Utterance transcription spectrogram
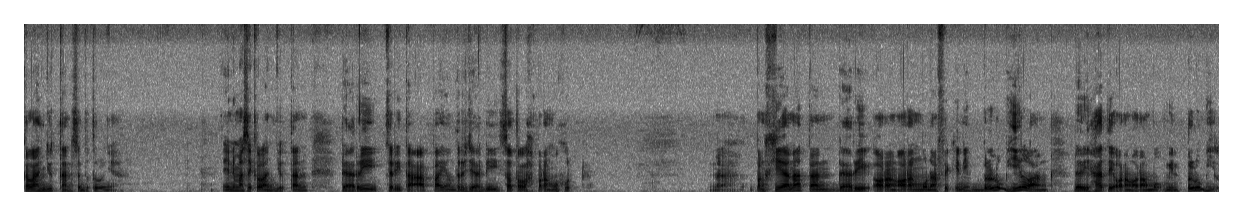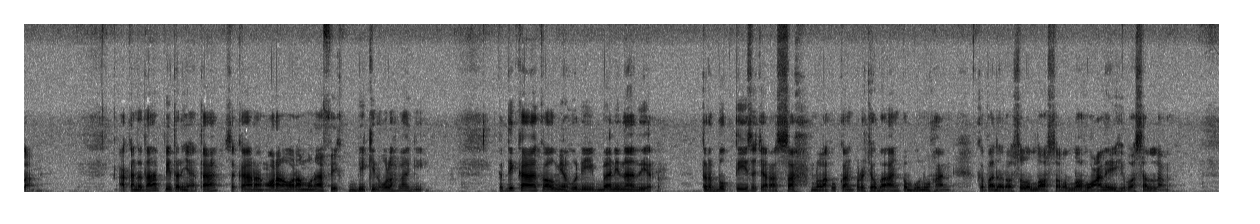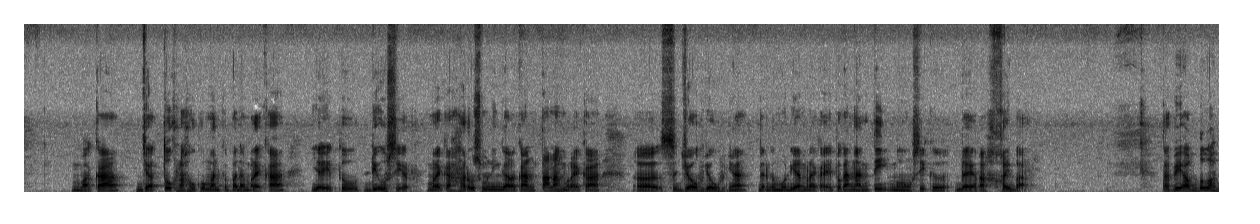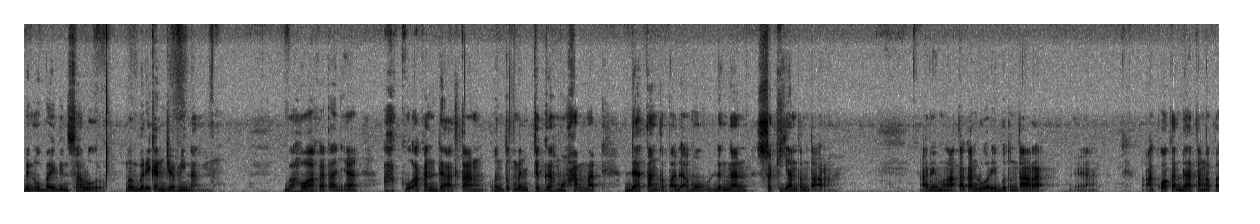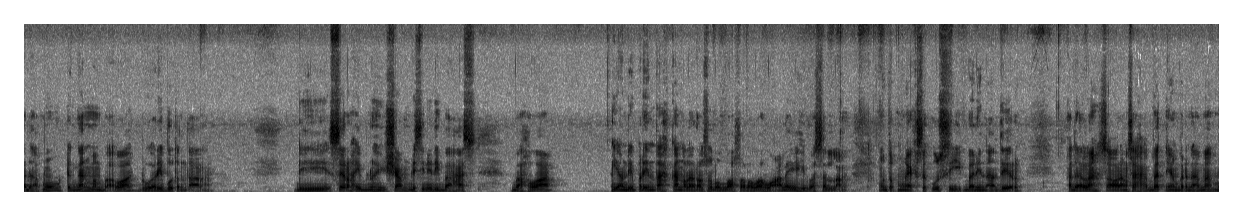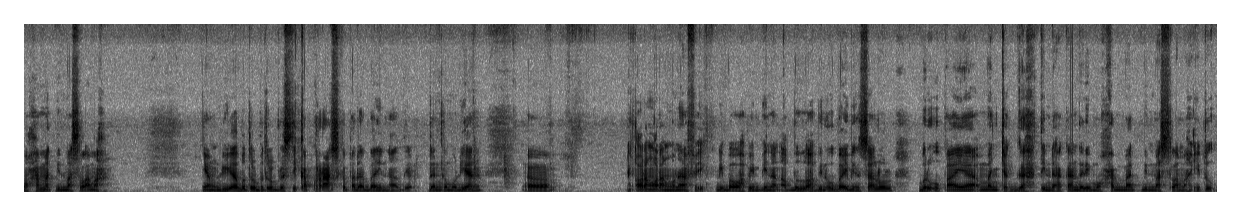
kelanjutan sebetulnya. Ini masih kelanjutan dari cerita apa yang terjadi setelah perang Uhud. Nah, pengkhianatan dari orang-orang munafik ini belum hilang dari hati orang-orang mukmin, belum hilang. Akan tetapi ternyata sekarang orang-orang munafik bikin ulah lagi ketika kaum Yahudi Bani Nadir terbukti secara sah melakukan percobaan pembunuhan kepada Rasulullah Shallallahu Alaihi Wasallam, maka jatuhlah hukuman kepada mereka yaitu diusir. Mereka harus meninggalkan tanah mereka e, sejauh-jauhnya dan kemudian mereka itu kan nanti mengungsi ke daerah Khaybar. Tapi Abdullah bin Ubay bin Salul memberikan jaminan bahwa katanya aku akan datang untuk mencegah Muhammad datang kepadamu dengan sekian tentara. Ada yang mengatakan 2000 tentara. Ya. Aku akan datang kepadamu dengan membawa 2000 tentara. Di Sirah Ibnu Hisham di sini dibahas bahwa yang diperintahkan oleh Rasulullah Shallallahu Alaihi Wasallam untuk mengeksekusi Bani Nadir adalah seorang sahabat yang bernama Muhammad bin Maslamah yang dia betul-betul bersikap keras kepada Bani Nadir dan kemudian orang orang-orang munafik di bawah pimpinan Abdullah bin Ubay bin Salul berupaya mencegah tindakan dari Muhammad bin Maslamah itu.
